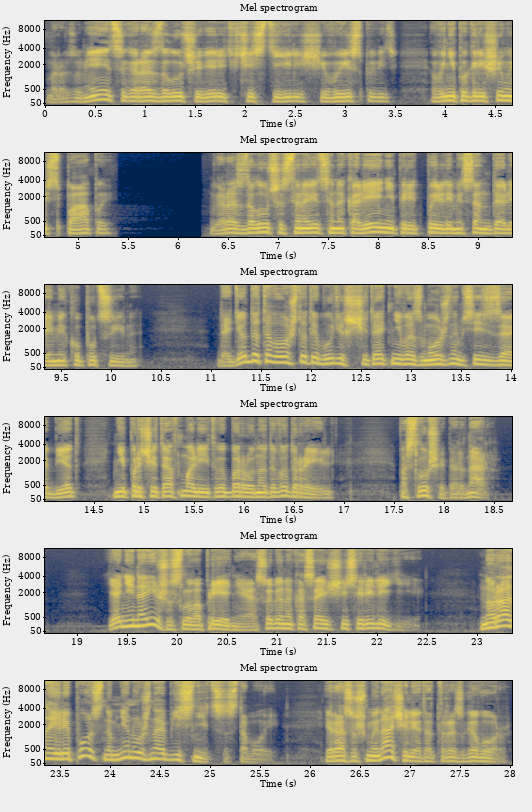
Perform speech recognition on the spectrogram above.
Разумеется, гораздо лучше верить в чистилище, в исповедь, в непогрешимость папы. Гораздо лучше становиться на колени перед пыльными сандалиями капуцина. Дойдет до того, что ты будешь считать невозможным сесть за обед, не прочитав молитвы барона де Водрейль. Послушай, Бернар, я ненавижу словопрения, особенно касающиеся религии. Но рано или поздно мне нужно объясниться с тобой. И раз уж мы начали этот разговор,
